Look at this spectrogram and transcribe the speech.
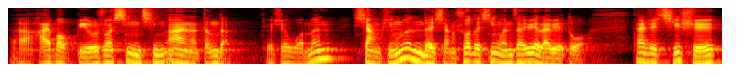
呃，还包比如说性侵案啊等等，就是我们想评论的、想说的新闻在越来越多，但是其实。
